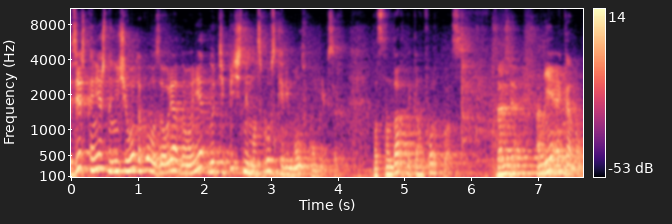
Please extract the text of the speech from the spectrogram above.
здесь, конечно, ничего такого заурядного нет, но типичный московский ремонт в комплексах. Вот стандартный комфорт-класс. Кстати, Не эконом.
